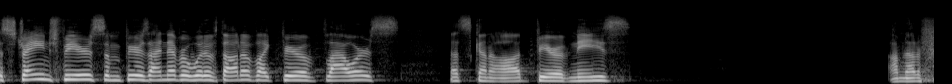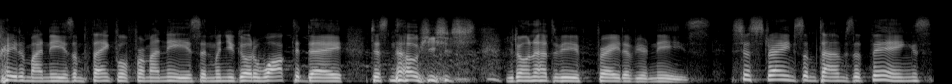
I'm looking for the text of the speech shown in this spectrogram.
strange fears, some fears I never would have thought of, like fear of flowers. That's kind of odd. Fear of knees. I'm not afraid of my knees. I'm thankful for my knees. And when you go to walk today, just know you, you don't have to be afraid of your knees. It's just strange sometimes the things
